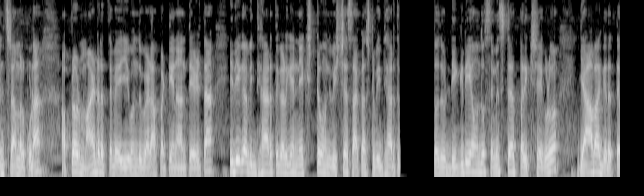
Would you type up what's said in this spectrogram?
ಇನ್ಸ್ಟಾಮಲ್ಲಿ ಕೂಡ ಅಪ್ಲೋಡ್ ಮಾಡಿರ್ತವೆ ಈ ಒಂದು ವೇಳಾಪಟ್ಟಿನ ಅಂತ ಹೇಳ್ತಾ ಇದೀಗ ವಿದ್ಯಾರ್ಥಿಗಳಿಗೆ ನೆಕ್ಸ್ಟ್ ಒಂದು ವಿಷಯ ಸಾಕಷ್ಟು ವಿದ್ಯಾರ್ಥಿ ಡಿಗ್ರಿಯ ಒಂದು ಸೆಮಿಸ್ಟರ್ ಪರೀಕ್ಷೆಗಳು ಯಾವಾಗಿರುತ್ತೆ?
